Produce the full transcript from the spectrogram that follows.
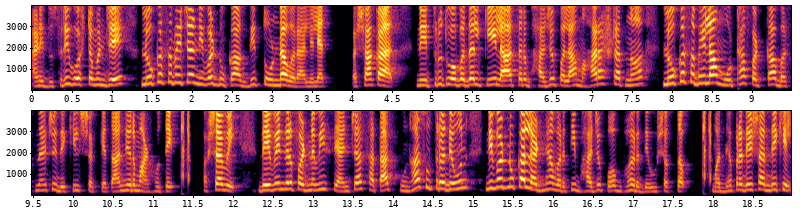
आणि दुसरी गोष्ट म्हणजे लोकसभेच्या निवडणुका अगदी तोंडावर आलेल्या आहेत. अशा काळात नेतृत्व बदल केला तर भाजपला महाराष्ट्रातनं लोकसभेला मोठा फटका बसण्याची देखील शक्यता निर्माण होते. अशावेळी देवेंद्र फडणवीस यांच्याच हातात पुन्हा सूत्र देऊन निवडणुका लढण्यावरती भाजप भर देऊ शकतं. मध्य प्रदेशात देखील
